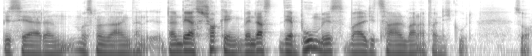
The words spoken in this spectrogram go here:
bisher, dann muss man sagen, dann, dann wäre es shocking, wenn das der Boom ist, weil die Zahlen waren einfach nicht gut. So.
